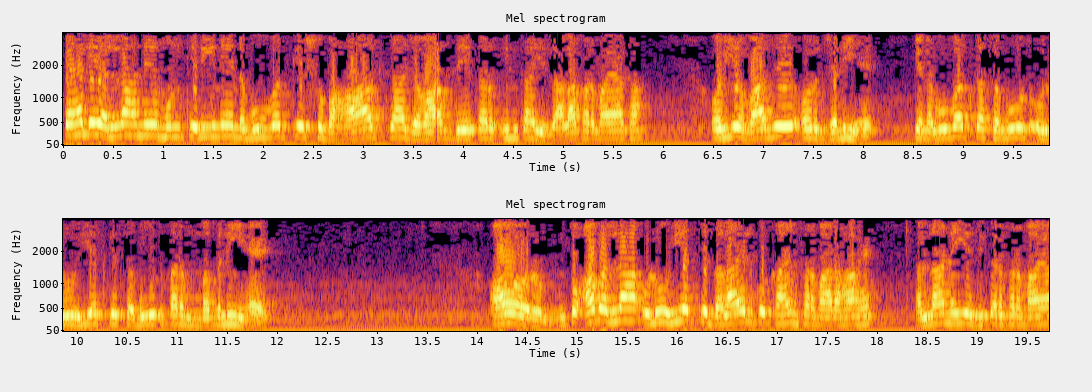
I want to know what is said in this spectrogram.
پہلے اللہ نے منکرین نبوت کے شبہات کا جواب دے کر ان کا اضالہ فرمایا تھا۔ اور یہ واضح اور جلی ہے کہ نبوت کا ثبوت الوحیت کے ثبوت پر مبنی ہے۔ اور تو اب اللہ الوحیت کے دلائل کو قائم فرما رہا ہے۔ اللہ نے یہ ذکر فرمایا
